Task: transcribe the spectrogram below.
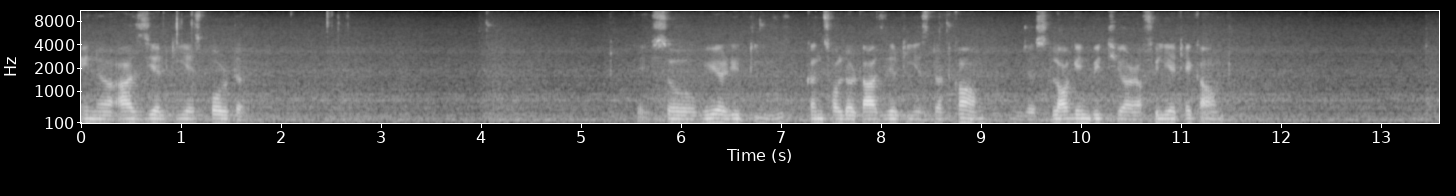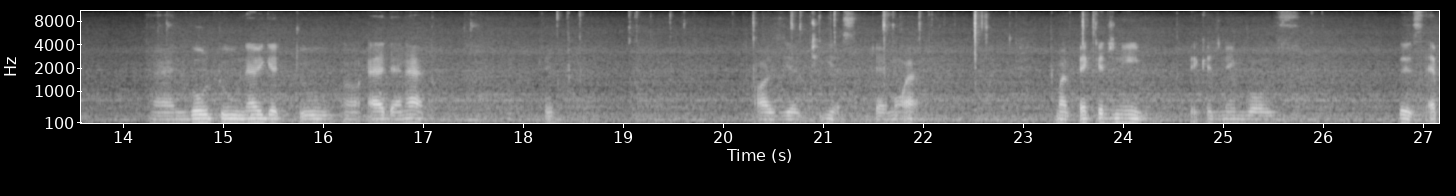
in uh, RZLTS portal okay so here it is console.rzlts.com just log in with your affiliate account and go to navigate to uh, add an app. Okay. RZLTS demo app. My package name package name was this fid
